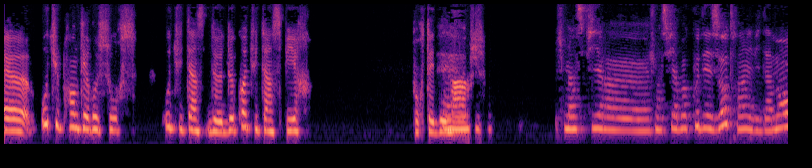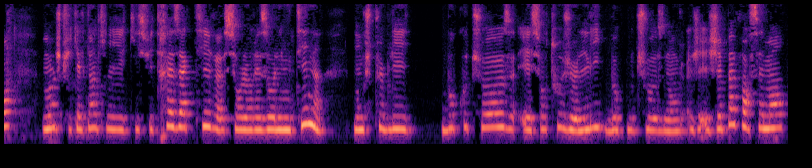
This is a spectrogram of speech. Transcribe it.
euh, où tu prends tes ressources, où tu de, de quoi tu t'inspires pour tes démarches? euh, Je m'inspire, je m'inspire beaucoup des autres, hein, évidemment. Moi, je suis quelqu'un qui, qui suis très active sur le réseau LinkedIn, donc je publie beaucoup de choses et surtout je lis beaucoup de choses. Donc, j'ai pas forcément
